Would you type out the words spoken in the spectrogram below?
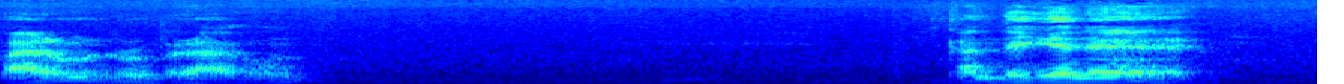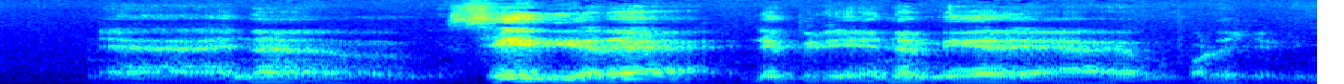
பாராளுமன்ற உறுப்பினராகவும் கந்தையனை என்ன சேவியரை டெப்யூட்டி என்ன மேயரை போட சொல்லி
